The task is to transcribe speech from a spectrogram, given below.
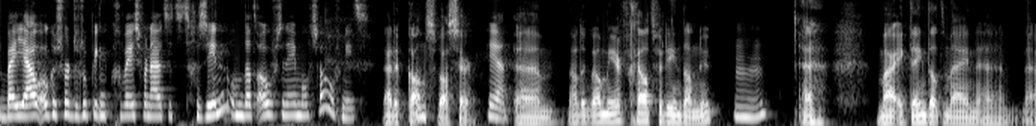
bij jou ook een soort roeping geweest vanuit het gezin om dat over te nemen of zo of niet? Nou, de kans was er. Ja. Ehm, dan had ik wel meer geld verdiend dan nu. Mhm. Maar ik denk dat mijn, nou,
